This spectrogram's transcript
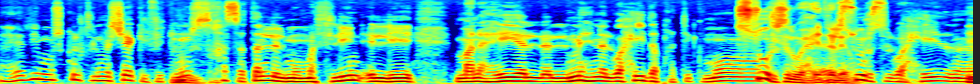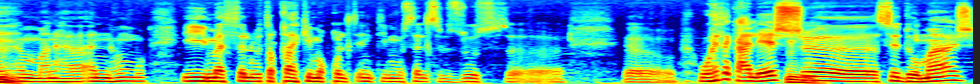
هذه مشكلة المشاكل في تونس خاصة للممثلين اللي معناها هي المهنة الوحيدة pratiquement ال source الوحيد لهم. ال source الوحيد معناها أنهم يمثلوا تلقاه كما قلت أنت مسلسل زوز آه، آه، وهذاك علاش؟ آه، سي دوماج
